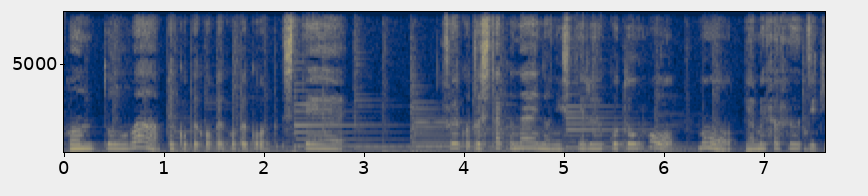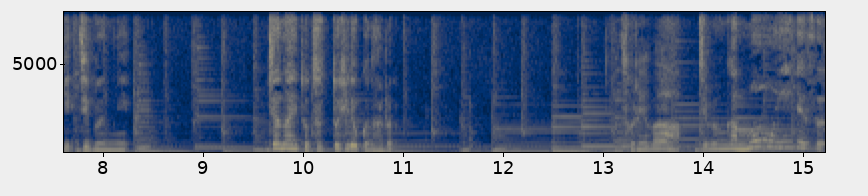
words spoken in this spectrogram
本当はペコペコペコペコしてそういうことしたくないのにしてることをもうやめさす時期自分に。じゃないとずっとひどくなる。それは自分がもういいです。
